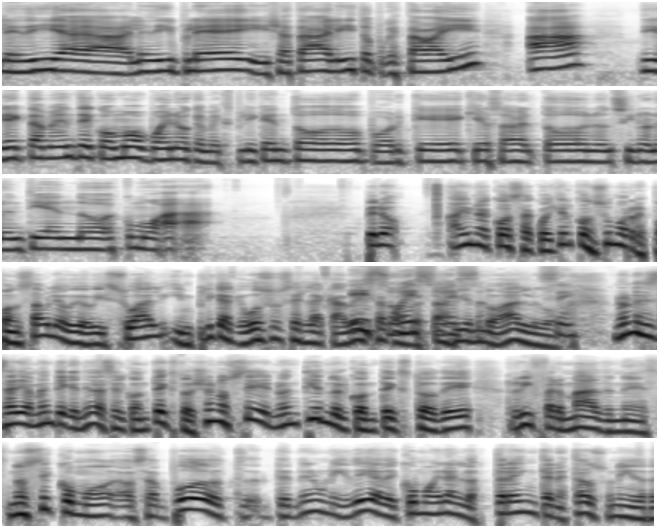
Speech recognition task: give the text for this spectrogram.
le di, a- le di play y ya está, listo, porque estaba ahí, a directamente como, bueno, que me expliquen todo, porque quiero saber todo, no, si no, no entiendo. Es como, ah, ah, Pero hay una cosa, cualquier consumo responsable audiovisual implica que vos uses la cabeza Eso, cuando eso, estás eso. viendo algo. Sí. No necesariamente que entiendas el contexto. Yo no sé, no entiendo el contexto de Reefer Madness. No sé cómo, o sea, puedo tener una idea de cómo eran los 30 en Estados Unidos,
